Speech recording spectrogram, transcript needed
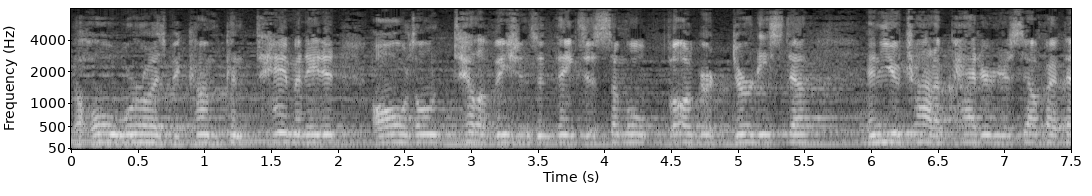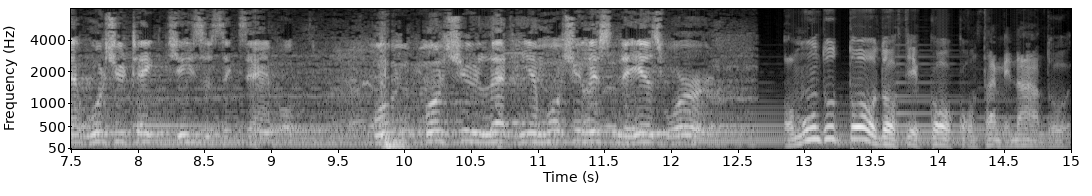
The whole world has become contaminated. On televisions and things. It's some old vulgar, dirty stuff. And you try to pattern yourself after that. Won't you take Jesus' example? Won't you let Him, won't you listen to His Word? O mundo todo ficou contaminado.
